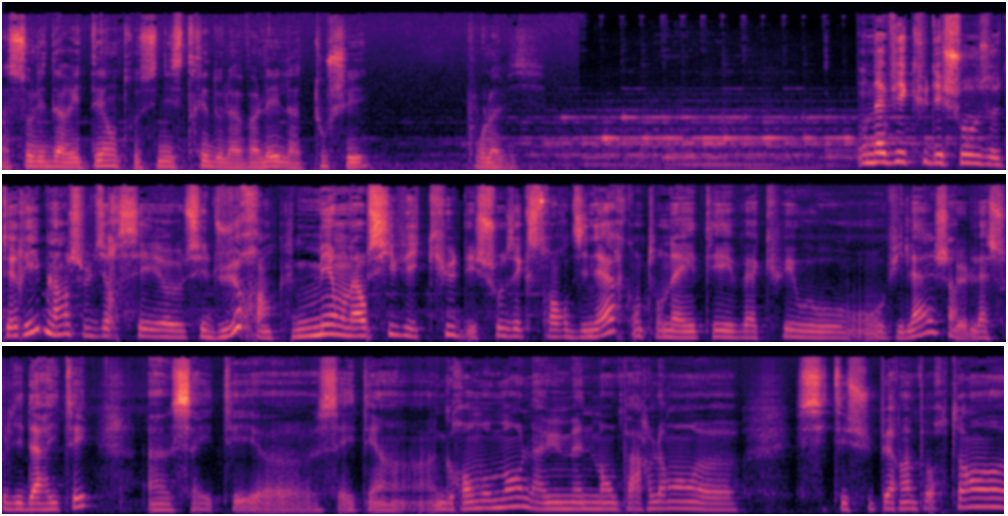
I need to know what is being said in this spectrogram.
La solidarité entre sinistrés de la vallée l'a touché pour la vie on a vécu des choses terribles, hein, je veux dire, euh, c'est dur, mais on a aussi vécu des choses extraordinaires quand on a été évacué au, village. La solidarité, euh, ça a été, euh, ça a été un, grand moment, là, humainement parlant. c'était super important.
